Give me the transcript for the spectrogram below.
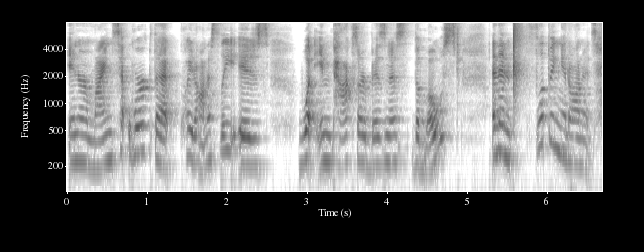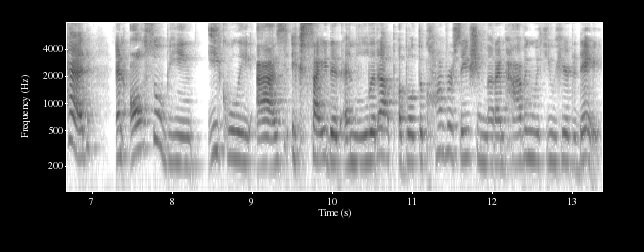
inner mindset work that quite honestly is what impacts our business the most, and then flipping it on its head and also being equally as excited and lit up about the conversation that I'm having with you here today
